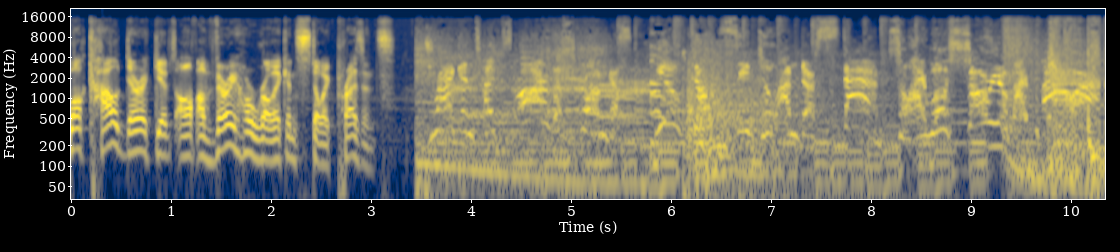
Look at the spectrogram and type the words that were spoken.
while Kyle Derrick gives off a very heroic and stoic presence. Dragon types are the strongest. You don't seem to understand. So I will show you my power.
